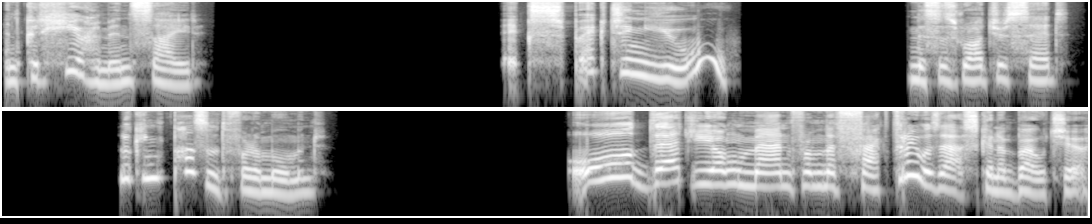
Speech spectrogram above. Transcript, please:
and could hear him inside. Expecting you? Mrs. Rogers said, looking puzzled for a moment. Oh, that young man from the factory was asking about you.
